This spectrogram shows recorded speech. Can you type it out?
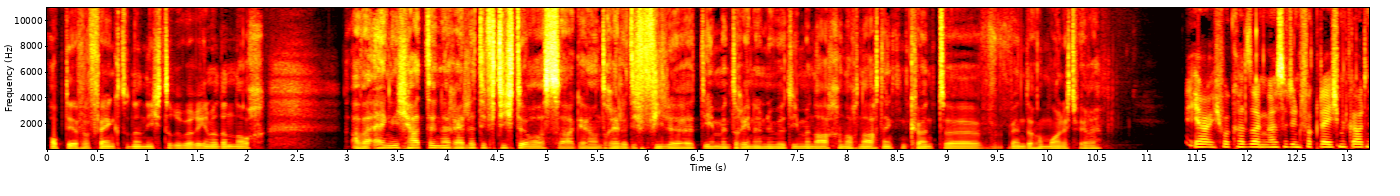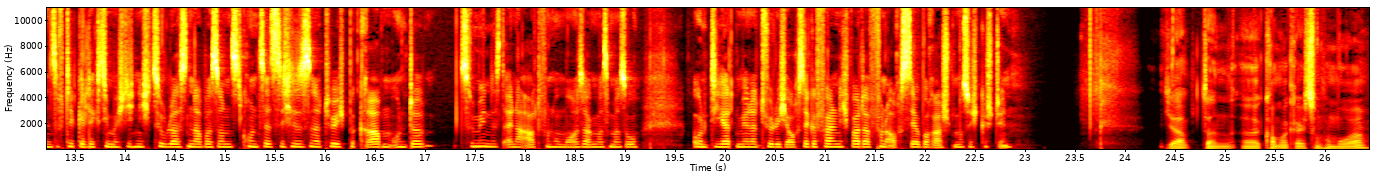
ob der verfängt oder nicht, darüber reden wir dann noch. Aber eigentlich hat er eine relativ dichte Aussage und relativ viele Themen drinnen, über die man nachher noch nachdenken könnte, wenn der Humor nicht wäre. Ja, ich wollte gerade sagen, also den Vergleich mit Guardians of the Galaxy möchte ich nicht zulassen, aber sonst grundsätzlich ist es natürlich begraben unter zumindest einer Art von Humor, sagen wir es mal so. Und die hat mir natürlich auch sehr gefallen. Ich war davon auch sehr überrascht, muss ich gestehen. Ja, dann äh, kommen wir gleich zum Humor.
